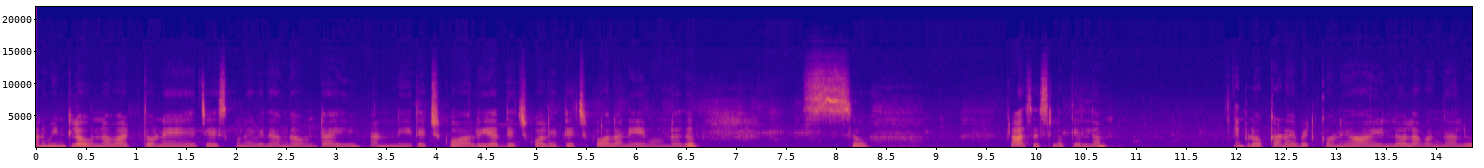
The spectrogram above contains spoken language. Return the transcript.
మనం ఇంట్లో ఉన్న వాటితోనే చేసుకునే విధంగా ఉంటాయి. అన్నీ తెచ్చుకోవాలి అది తెచ్చుకోవాలి ఇది తెచ్చుకోవాలని ఏమి ఉండదు. సో ప్రాసెస్లోకి వెళ్దాం. ఇప్పుడు ఒక కడాయి పెట్టుకొని ఆయిల్లో లవంగాలు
